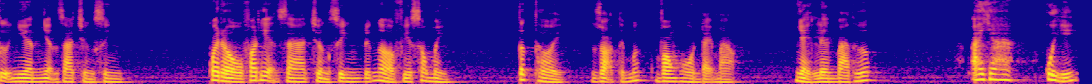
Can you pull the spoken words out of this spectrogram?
Tự nhiên nhận ra trường sinh. Quay đầu phát hiện ra trường sinh đứng ở phía sau mình, Tức thời dọa tới mức vong hồn đại mạo, Nhảy lên ba thước. Ai da, quỷ!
